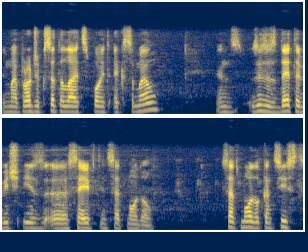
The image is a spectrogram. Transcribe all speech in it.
in my project satellites point XML and this is data which is uh, saved in set model. Set model consists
